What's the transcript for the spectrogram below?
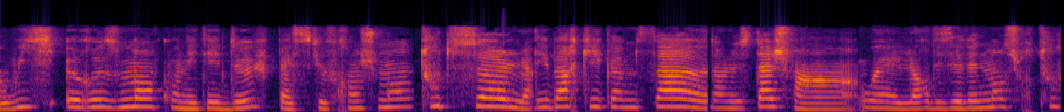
oui, heureusement qu'on était deux parce que franchement, toute seule, débarquer comme ça dans le stage, enfin ouais, lors des événements surtout,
